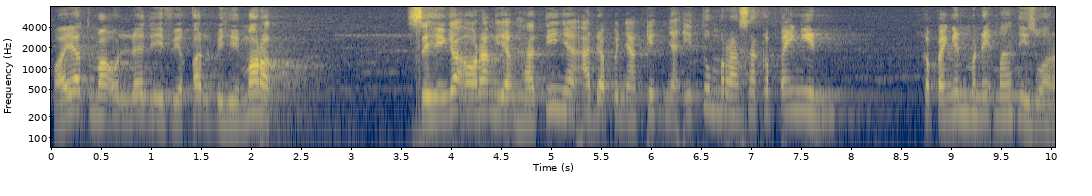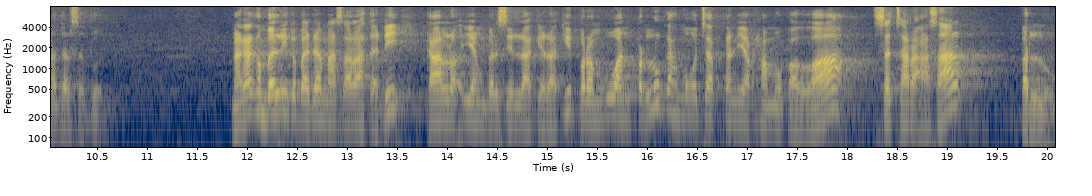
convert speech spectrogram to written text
fayatma'ul ladzi fi qalbihi marad sehingga orang yang hatinya ada penyakitnya itu merasa kepengin kepengin menikmati suara tersebut maka kembali kepada masalah tadi, kalau yang bersin laki-laki, perempuan perlukah mengucapkan yarhamukallah secara asal? Perlu.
